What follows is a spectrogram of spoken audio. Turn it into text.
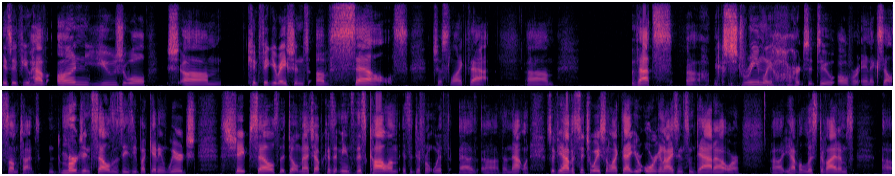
is if you have unusual um, configurations of cells, just like that. Um, that's uh, extremely hard to do over in Excel sometimes. Merging cells is easy, but getting weird sh shaped cells that don't match up because it means this column is a different width as, uh, than that one. So if you have a situation like that, you're organizing some data or uh, you have a list of items, uh,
